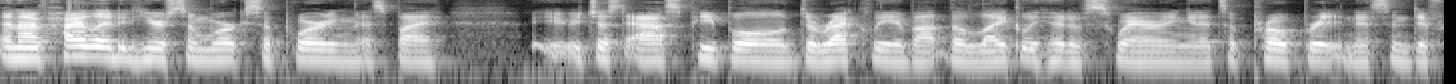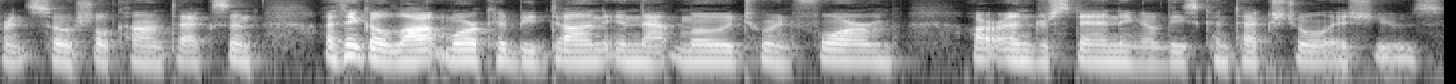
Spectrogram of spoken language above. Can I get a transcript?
And I've highlighted here some work supporting this by it just asks people directly about the likelihood of swearing and its appropriateness in different social contexts. And I think a lot more could be done in that mode to inform our understanding of these contextual issues.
